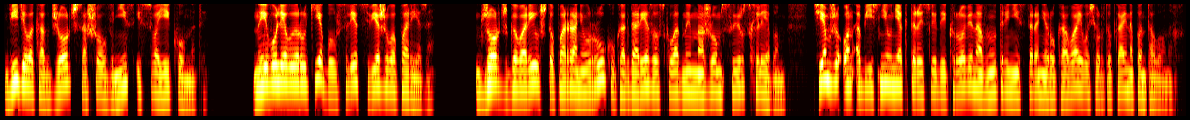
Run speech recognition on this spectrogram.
видела, как Джордж сошел вниз из своей комнаты. На его левой руке был след свежего пореза. Джордж говорил, что поранил руку, когда резал складным ножом сыр с хлебом. Тем же он объяснил некоторые следы крови на внутренней стороне рукава его сюртука и на панталонах.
